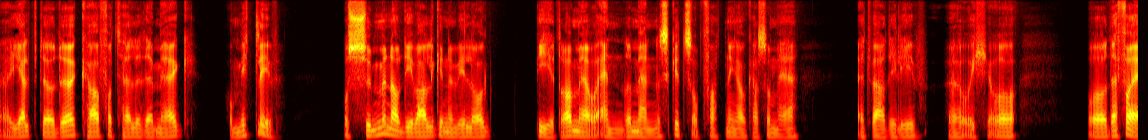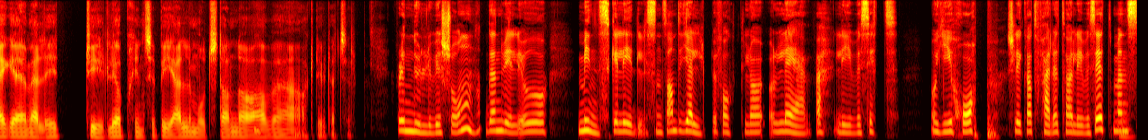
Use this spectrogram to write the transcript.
eh, hjelp til å dø, hva forteller det meg om mitt liv? Og summen av de valgene vil òg bidra med å endre menneskets oppfatning av hva som er et verdig liv eh, og ikke. Og, og derfor er jeg veldig tydelig og prinsipiell motstander av eh, aktiv dødshjelp. Fordi nullvisjonen, den vil jo minske lidelsen, sant, hjelpe folk til å, å, leve livet sitt og gi håp, slik at færre tar livet sitt, mens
